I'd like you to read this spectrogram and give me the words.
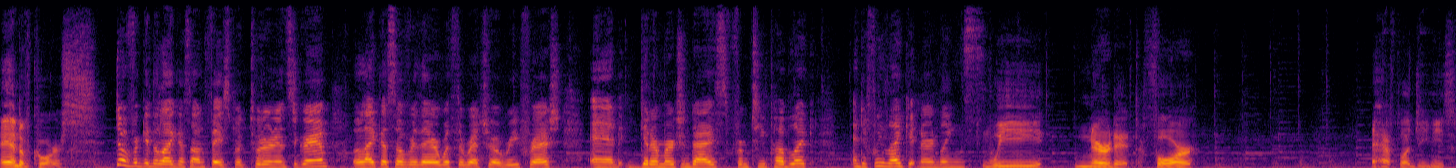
and of course, Don't forget to like us on Facebook, Twitter, and Instagram. Like us over there with the Retro Refresh. And get our merchandise from TeePublic. And if we like it, nerdlings, we nerd it for Half Blood Genies.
